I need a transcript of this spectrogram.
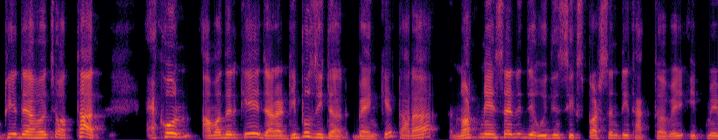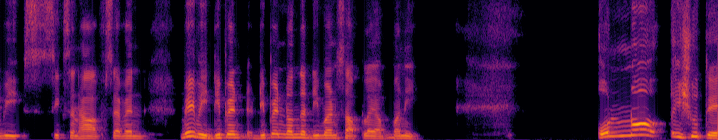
উঠিয়ে দেওয়া হয়েছে। অর্থাৎ এখন আমাদেরকে যারা ডিপোজিটার ব্যাংকে তারা নট নেসেসারি যে উইদিন সিক্স পার্সেন্টই থাকতে হবে। It may be six and half seven may be depend depend on the demand supply of money অন্য ইস্যুতে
